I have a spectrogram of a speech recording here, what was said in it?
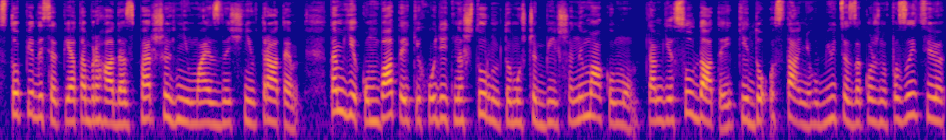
155-та бригада з перших днів має значні втрати. Там є комбати, які ходять на штурм, тому що більше нема кому. Там є солдати, які до останнього б'ються за кожну позицію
